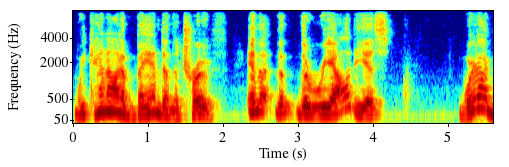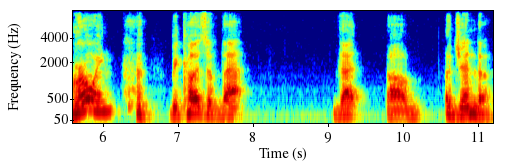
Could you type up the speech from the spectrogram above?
We cannot abandon the truth. And the, the, the reality is, we're not growing because of that that um, agenda.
